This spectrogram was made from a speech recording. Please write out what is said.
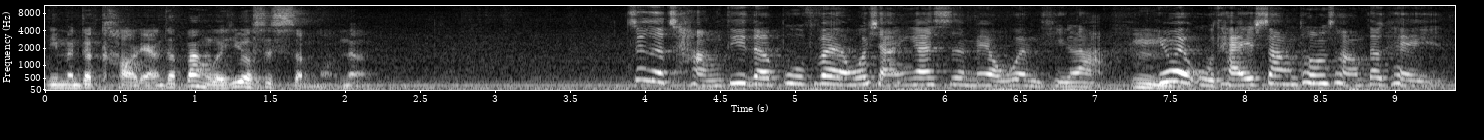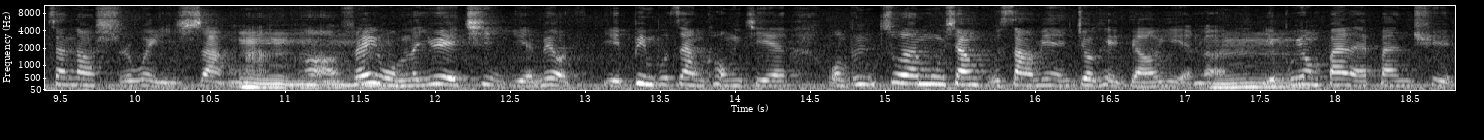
你们的考量的范围又是什么呢？这个场地的部分，我想应该是没有问题啦。嗯。因为舞台上通常都可以站到十位以上嘛，嗯啊，所以我们的乐器也没有，也并不占空间。我们坐在木箱鼓上面就可以表演了，也不用搬来搬去。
